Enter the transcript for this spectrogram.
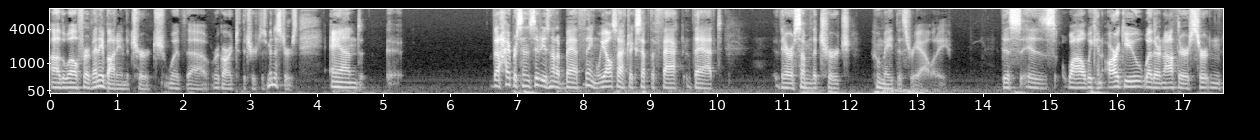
uh, the welfare of anybody in the church with uh, regard to the church's ministers. And uh, that hypersensitivity is not a bad thing. We also have to accept the fact that there are some in the church who made this reality. This is, while we can argue whether or not there are certain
